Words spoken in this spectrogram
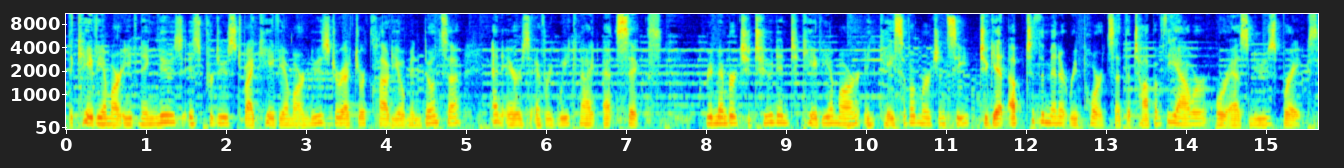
The KVMR Evening News is produced by KVMR News Director Claudio Mendonça and airs every weeknight at 6. Remember to tune in to KVMR in case of emergency to get up to the minute reports at the top of the hour or as news breaks.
